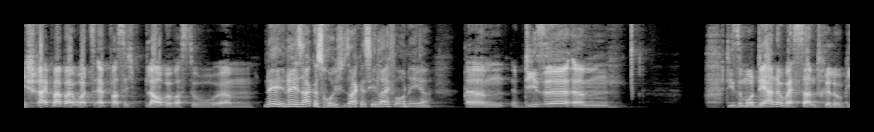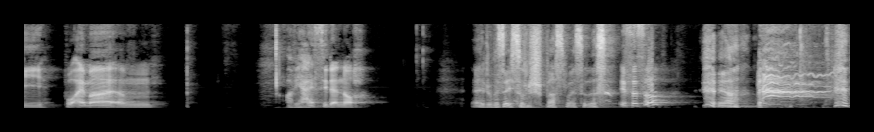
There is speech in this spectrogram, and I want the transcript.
ich schreibe mal bei WhatsApp, was ich glaube, was du ähm, nee, nee, sag es ruhig, sag es hier live on air. ähm, diese, ähm, diese moderne Western-Trilogie, wo einmal, ähm, oh, wie heißt sie denn noch? Ey, du bist echt so ein Spaß, weißt du das? Ist es so? ja.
